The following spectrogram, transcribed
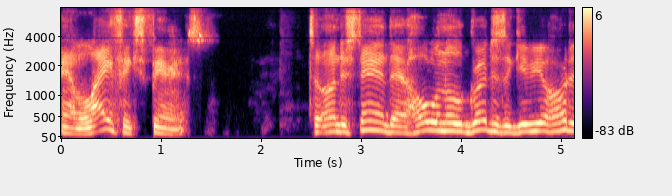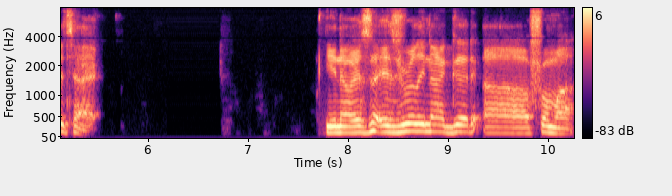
and life experience to understand that holding those grudges will give you a heart attack. You know, it's it's really not good uh, from a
